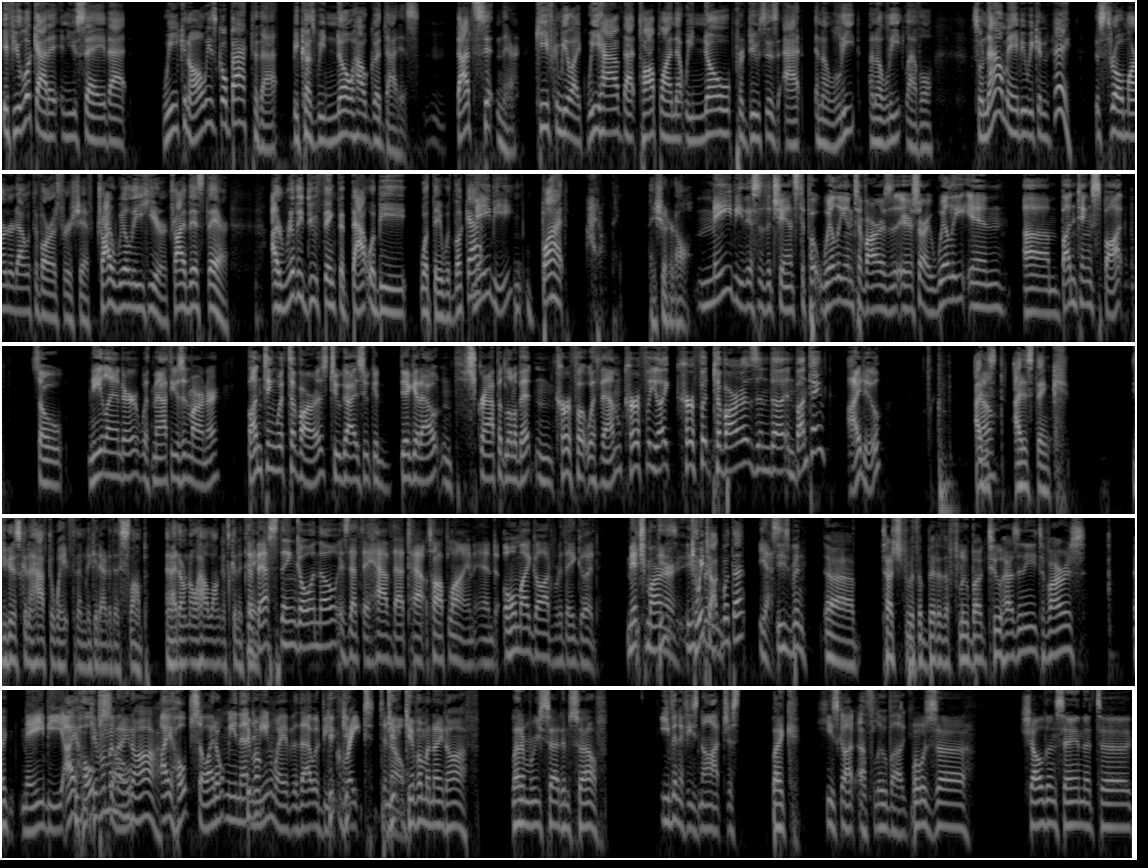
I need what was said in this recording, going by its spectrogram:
if you look at it and you say that we can always go back to that because we know how good that is. That's sitting there. Keefe can be like, we have that top line that we know produces at an elite, an elite level. So now maybe we can, hey, just throw Marner down with Tavares for a shift. Try Willie here. Try this there. I really do think that that would be what they would look at. Maybe, But I don't think they should at all. maybe this is the chance to put Willie in Tavares, er, sorry, Willie in um, Bunting's spot. So Nylander with Matthews and Marner, Bunting with Tavares, two guys who could dig it out and scrap it a little bit, and Kerfoot with them. Kerfoot, you like Kerfoot, Tavares, and uh, and Bunting? I do. I No? just I just think you're just going to have to wait for them to get out of this slump. And I don't know how long it's going to take. The best thing going though is that they have that ta- top line, and oh my God, were they good? Mitch Marner, He's- he's Can we been- talk about that? yes, He's been uh, touched with a bit of the flu bug too, hasn't he, Tavares? Like maybe. I Give- hope give him a so. night off. I hope so. I don't mean that Give in a mean way, but that would be Gi- gi- great to Gi- know. give him a night off. Let him reset himself. Even if he's not, just Like he's got a flu bug. what was uh, Sheldon saying that uh,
